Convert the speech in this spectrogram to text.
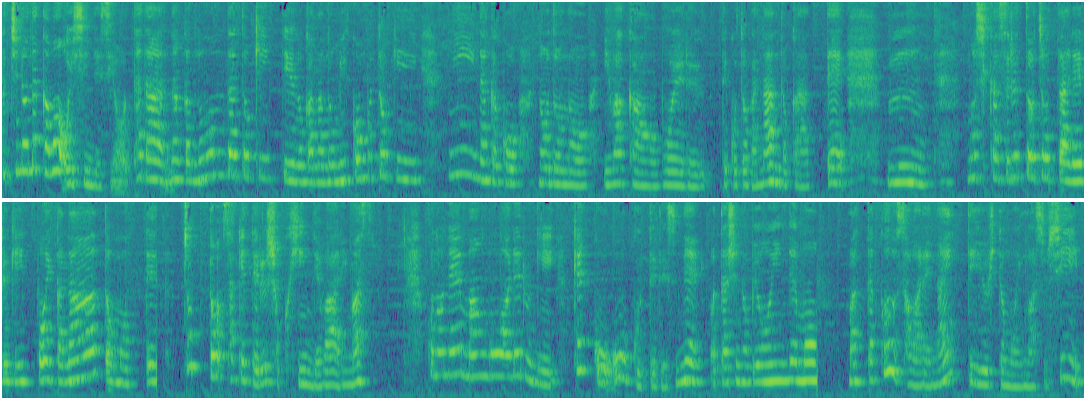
口の中は美味しいんですよ。ただなんか飲んだ時っていうのかな飲み込む時になんかこう喉の違和感を覚えるってことが何度かあってうんもしかするとちょっとアレルギーっぽいかなと思ってちょっと避けてる食品ではあります。このねマンゴーアレルギー結構多くてですね私の病院でも全く触れないっていう人もいますし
